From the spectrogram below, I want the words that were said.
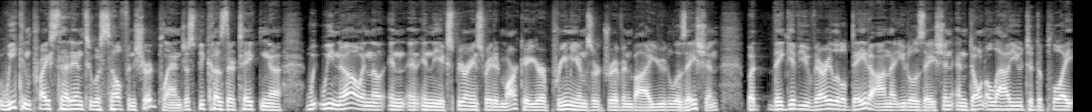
we can price that into a self-insured plan just because they're taking a we, we know in the in in the experience rated market your premiums are driven by utilization but they give you very little data on that utilization and don't allow you to deploy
